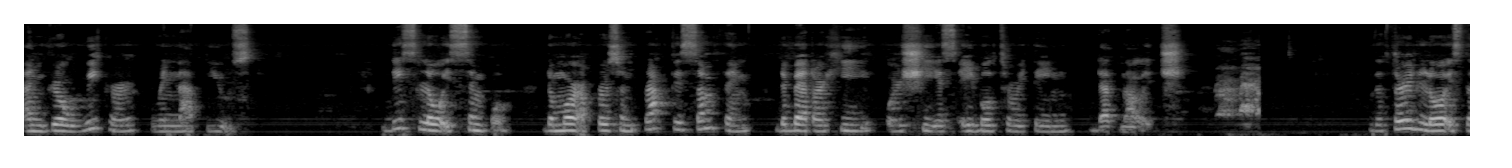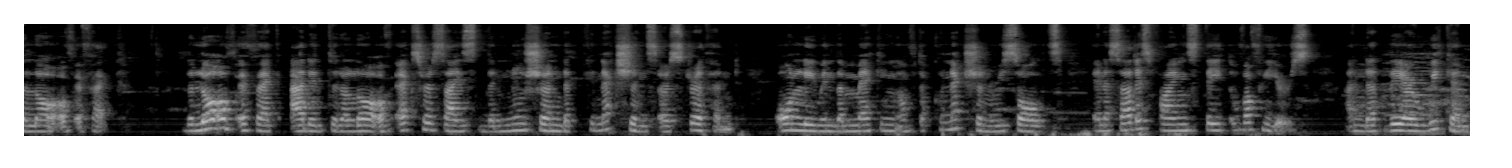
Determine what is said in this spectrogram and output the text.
and grow weaker when not used. This law is simple the more a person practices something, the better he or she is able to retain that knowledge. The third law is the law of effect. The law of effect added to the law of exercise the notion that connections are strengthened only when the making of the connection results in a satisfying state of affairs, and that they are weakened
